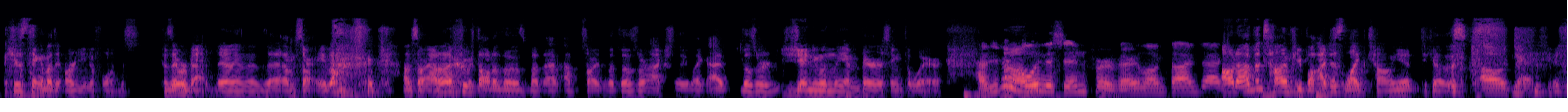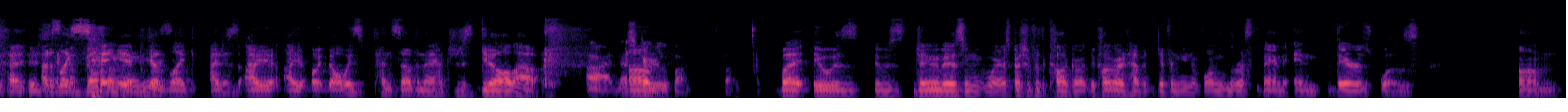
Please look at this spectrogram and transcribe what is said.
here's the thing about the, our uniforms because they were bad. I mean, I'm sorry. I'm sorry. I don't know who thought of those, but I, I'm sorry. But those were actually like I those were genuinely embarrassing to wear. Have you been Um, holding this in for a very long time, Zach? Oh no, I've been telling people. I just like telling it because. Oh, okay. I just like saying it because like I just I I it always pens up and then I have to just get it all out. All right, that's um, totally fine. But it was it was genuinely embarrassing to wear, especially for the color guard. The color guard have a different uniform than the rest of the band, and theirs was, um,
